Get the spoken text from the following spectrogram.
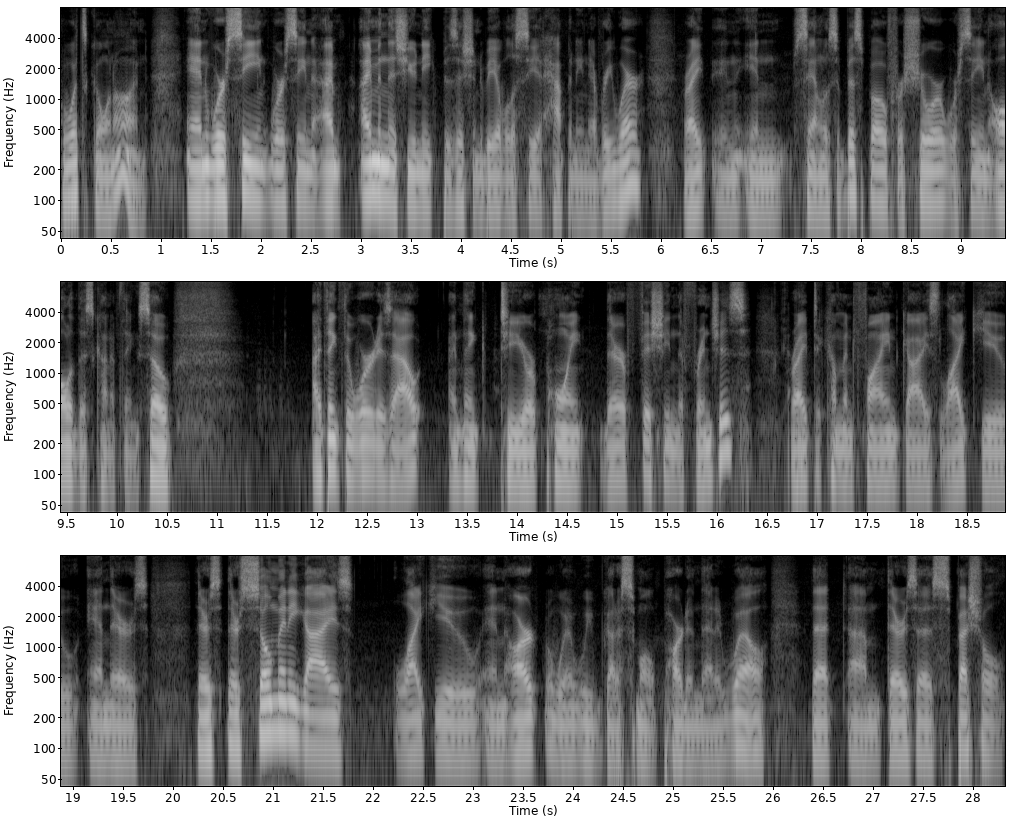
what's going on? And we're seeing we're seeing I'm I'm in this unique position to be able to see it happening everywhere, right? In in San Luis Obispo for sure. We're seeing all of this kind of thing. So I think the word is out. I think to your point, they're fishing the fringes, right, to come and find guys like you. And there's there's there's so many guys like you and art where we've got a small part in that as well. That um, there's a special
